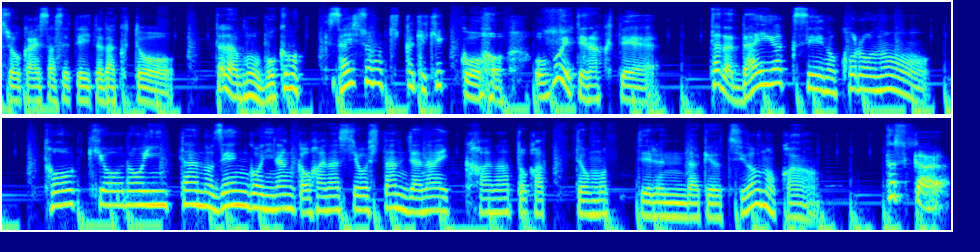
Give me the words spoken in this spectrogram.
紹介させていただくと、ただもう僕も最初のきっかけ結構 覚えてなくて、ただ大学生の頃の東京のインターンの前後になんかお話をしたんじゃないかなとかって思ってるんだけど違うのかな？確か、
